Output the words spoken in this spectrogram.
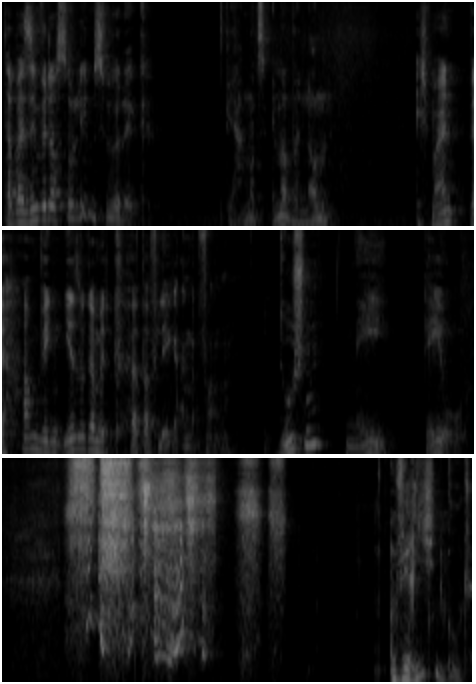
Dabei sind wir doch so liebenswürdig. Wir haben uns immer benommen. Ich meine, wir haben wegen ihr sogar mit Körperpflege angefangen. Duschen? Nee, Deo. Und wir riechen gut.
